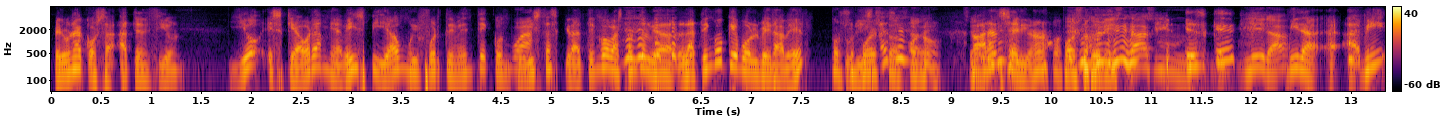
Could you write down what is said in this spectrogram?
Pero una cosa, atención. Yo es que ahora me habéis pillado muy fuertemente con turistas que la tengo bastante olvidada. ¿La tengo que volver a ver? Por supuesto. ¿O no? No, ahora en serio, ¿no? Pues turistas. es que, mira, mira, a, mí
